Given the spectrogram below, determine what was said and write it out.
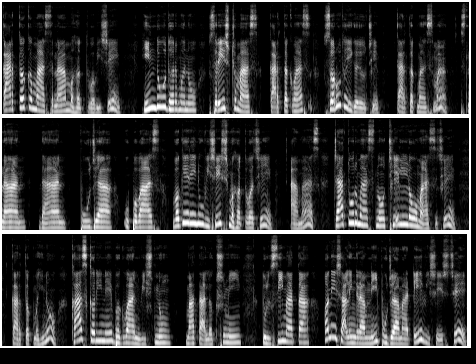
કારતક માસના મહત્ત્વ વિશે. હિન્દુ ધર્મનો શ્રેષ્ઠ માસ કારતક માસ શરૂ થઈ ગયો છે. કારતક માસમાં સ્નાન, દાન, પૂજા, ઉપવાસ વગેરેનું વિશેષ મહત્ત્વ છે. આ માસ ચાતુર્માસનો છેલ્લો માસ છે. કારતક મહિનો, ખાસ કરીને ભગવાન વિષ્ણુ, માતા લક્ષ્મી, તુલસી માતા અને શાલિંગ્રામની પૂજા માટે વિશેષ છે.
